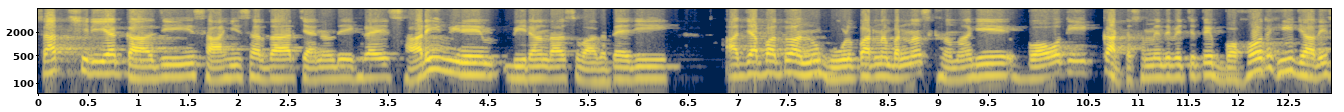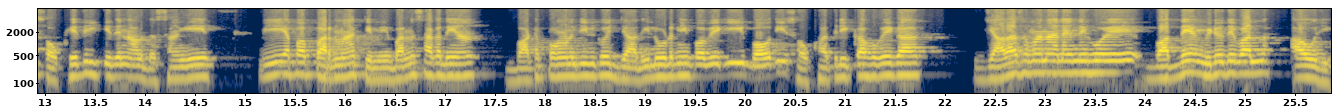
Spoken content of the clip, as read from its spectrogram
ਸਤਿ ਸ਼੍ਰੀ ਅਕਾਲ ਜੀ। ਸਾਹੀ ਸਰਦਾਰ ਚੈਨਲ ਦੇਖ ਰਹੇ ਸਾਰੇ ਵੀਰੇ ਵੀਰਾਂ ਦਾ ਸਵਾਗਤ ਹੈ ਜੀ। ਅੱਜ ਆਪਾਂ ਤੁਹਾਨੂੰ ਗੋਲ ਪਰਨਾ ਬੰਨਣਾ ਸਿਖਾਵਾਂਗੇ। ਬਹੁਤ ਹੀ ਘੱਟ ਸਮੇਂ ਦੇ ਵਿੱਚ ਤੇ ਬਹੁਤ ਹੀ ਜ਼ਿਆਦਾ ਸੌਖੇ ਤਰੀਕੇ ਦੇ ਨਾਲ ਦੱਸਾਂਗੇ ਵੀ ਇਹ ਆਪਾਂ ਪਰਨਾ ਕਿਵੇਂ ਬੰਨ ਸਕਦੇ ਹਾਂ। ਵੱਟ ਪਾਉਣ ਦੀ ਵੀ ਕੋਈ ਜ਼ਿਆਦਾ ਲੋੜ ਨਹੀਂ ਪਵੇਗੀ। ਬਹੁਤ ਹੀ ਸੌਖਾ ਤਰੀਕਾ ਹੋਵੇਗਾ। ਜ਼ਿਆਦਾ ਸਮਾਂ ਨਾ ਲੈਂਦੇ ਹੋਏ ਵੱਧਦੇ ਹਾਂ ਵੀਡੀਓ ਦੇ ਵੱਲ। ਆਓ ਜੀ।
